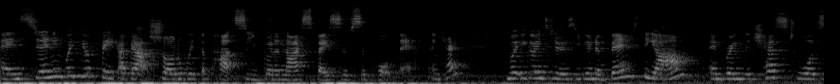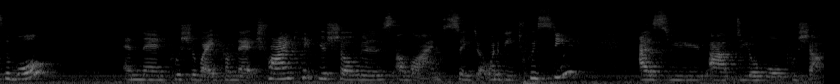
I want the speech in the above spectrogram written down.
and standing with your feet about shoulder width apart so you've got a nice space of support there, okay? And what you're going to do is you're going to bend the arm and bring the chest towards the wall and then push away from there. Try and keep your shoulders aligned so you don't want to be twisting as you um, do your wall push up.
